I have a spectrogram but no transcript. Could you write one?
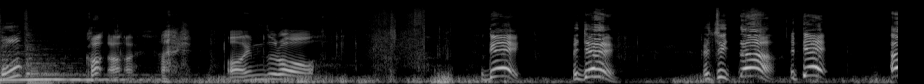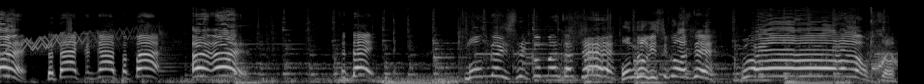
어? 갓! 아, 아, 아이. 아 힘들어. 오케이. 이제! 할수 있다! 이때. 에이! 따따 까까 빠빠. 에이! 에이! 따따. 뭔가 있을 것만 같아! 언덕 있을 것 같아. 우와! 없어.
